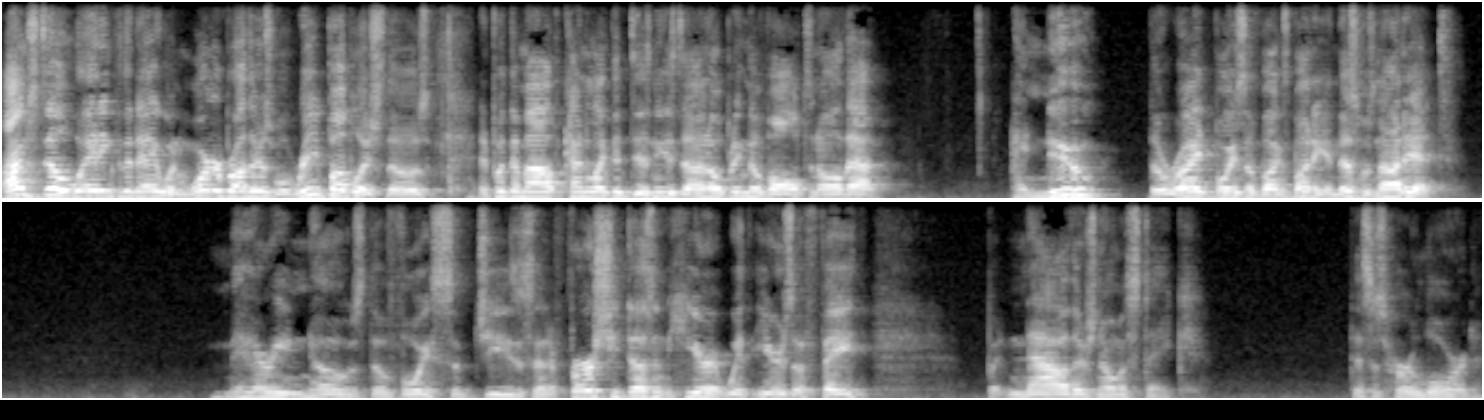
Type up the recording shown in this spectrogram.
I'm still waiting for the day when Warner Brothers will republish those and put them out kind of like the Disney has done, opening the vault and all that. I knew the right voice of Bugs Bunny, and this was not it. Mary knows the voice of Jesus, and at first she doesn't hear it with ears of faith, but now there's no mistake. This is her Lord.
